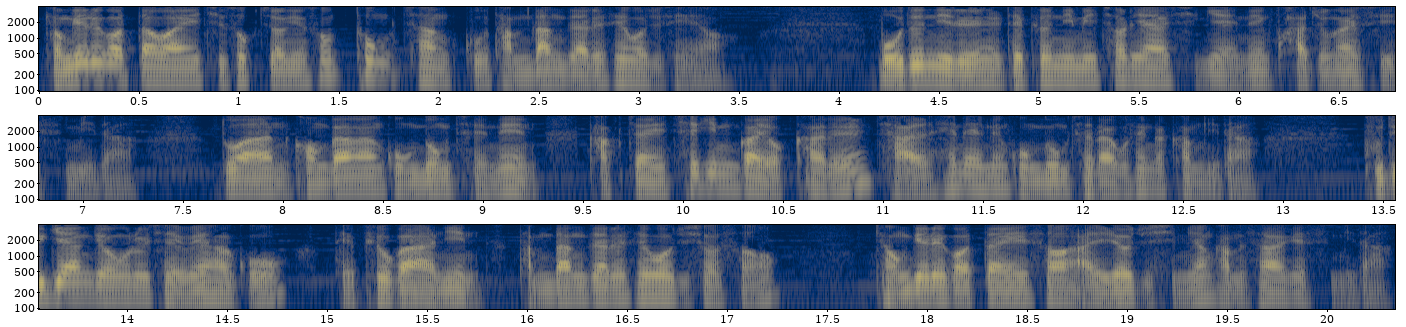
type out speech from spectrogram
경계를 걷다와의 지속적인 소통 창구 담당자를 세워주세요. 모든 일을 대표님이 처리하시기에는 과중할 수 있습니다. 또한 건강한 공동체는 각자의 책임과 역할을 잘 해내는 공동체라고 생각합니다. 부득이한 경우를 제외하고 대표가 아닌 담당자를 세워주셔서 경계를 걷다 해서 알려주시면 감사하겠습니다.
